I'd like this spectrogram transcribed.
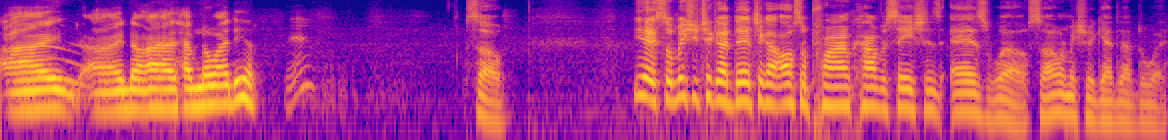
I, I, don't- I have no idea. Yeah. So, yeah, so make sure you check out that. Check out also Prime Conversations as well. So I want to make sure you get that out the way.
